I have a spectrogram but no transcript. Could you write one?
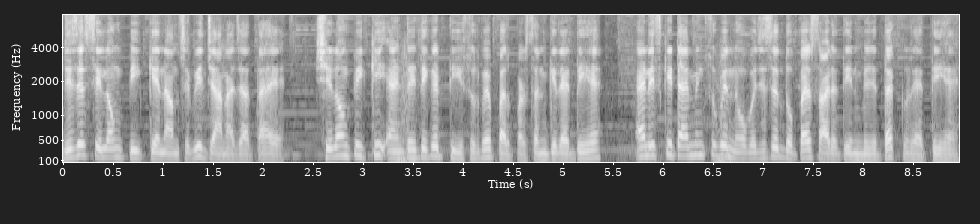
जिसे शिलोंग पीक के नाम से भी जाना जाता है। शिलोंग पीक की एंट्री टिकट तीस रूपए पर पर्सन की रहती है एंड इसकी टाइमिंग सुबह नौ बजे से दोपहर साढ़े तीन बजे तक रहती है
